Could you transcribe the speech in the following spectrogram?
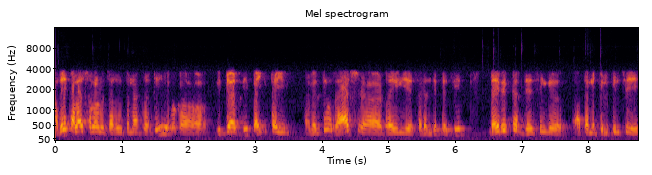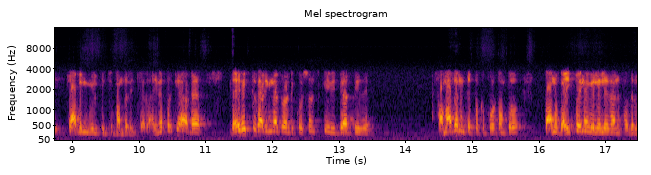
అదే కళాశాలలో చదువుతున్నటువంటి ఒక విద్యార్థి బైక్ పై వెళ్తూ ర్యాష్ డ్రైవింగ్ చేశాడని చెప్పేసి డైరెక్టర్ జయసింగ్ అతన్ని పిలిపించి క్యాబిన్ పిలిపించి మందలించారు. అయినప్పటికీ ఆ డైరెక్టర్ అడిగినటువంటి క్వశ్చన్స్కి విద్యార్థి సమాధానం చెప్పకపోవడంతో తాను బైక్ పైన వెళ్ళలేదని సదరు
